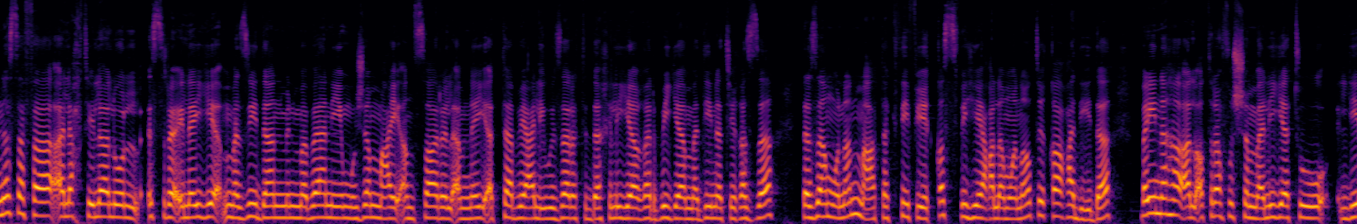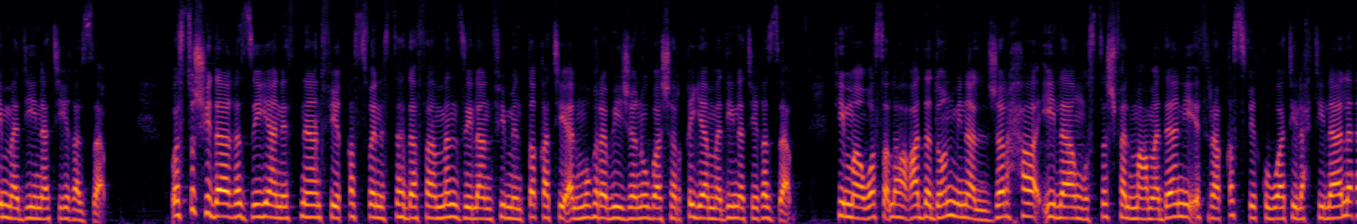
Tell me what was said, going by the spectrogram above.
نسف الاحتلال الإسرائيلي مزيدا من مباني مجمع أنصار الأمني التابع لوزارة الداخلية غربية مدينة غزة تزامنا مع تكثيف قصفه على مناطق عديدة بينها الأطراف الشمالية لمدينة غزة. واستشهد غزيان اثنان في قصف استهدف منزلا في منطقة المغرب جنوب شرقية مدينة غزة فيما وصل عدد من الجرحى إلى مستشفى المعمداني إثر قصف قوات الاحتلال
